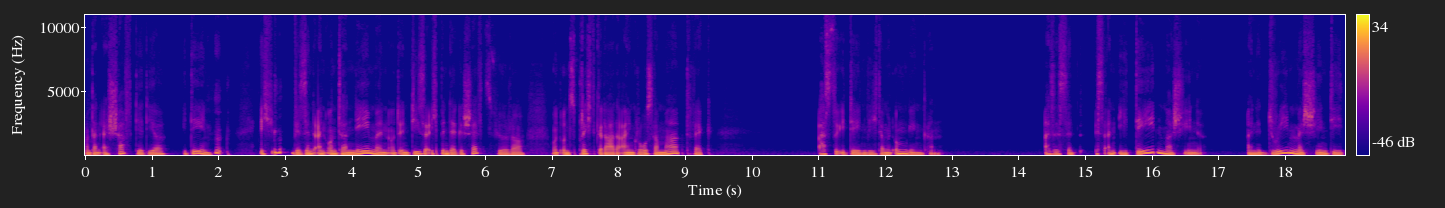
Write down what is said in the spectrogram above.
Und dann erschafft dir dir Ideen. Hm ich, wir sind ein Unternehmen und in dieser, ich bin der Geschäftsführer und uns bricht gerade ein großer Markt weg. Hast du Ideen, wie ich damit umgehen kann? Also es sind, ist eine Ideenmaschine, eine Dream Machine, die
